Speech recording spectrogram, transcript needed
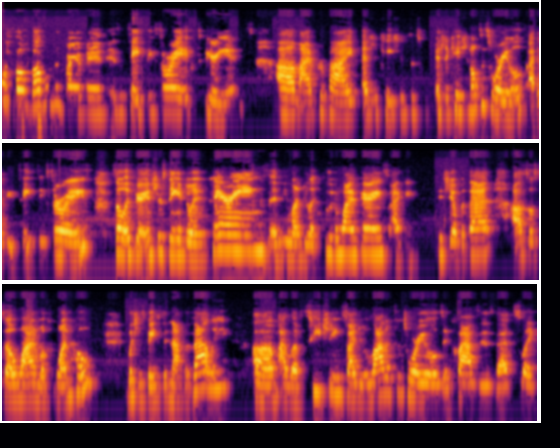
so Bubbles and Bourbon is a tasting story experience. Um, I provide education educational tutorials. I do tasting stories. So if you're interested in doing pairings, if you want to do like food and wine pairings, I can hit you up with that. I also sell wine with One Hope, which is based in Napa Valley. Um, I love teaching, so I do a lot of tutorials and classes that's like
